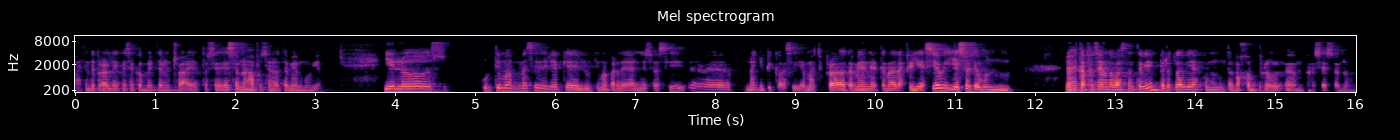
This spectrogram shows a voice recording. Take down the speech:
bastante probable que se convierta en un trial. Entonces, eso nos ha funcionado también muy bien. Y en los últimos meses, diría que el último par de años o así, eh, un año y pico así, hemos probado también el tema de la afiliación y eso es un, nos está funcionando bastante bien, pero todavía es como un trabajo en, proceso, ¿no?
